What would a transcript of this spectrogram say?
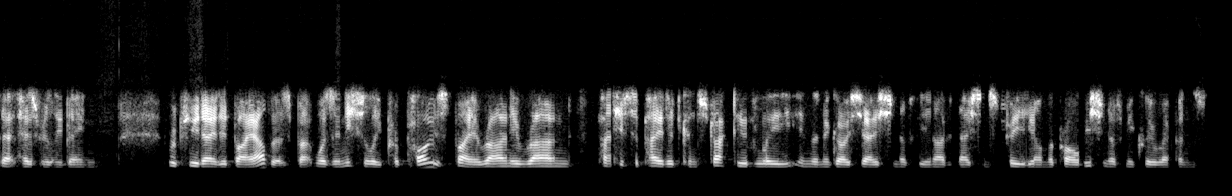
That has really been repudiated by others, but was initially proposed by Iran. Iran participated constructively in the negotiation of the United Nations Treaty on the Prohibition of Nuclear Weapons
